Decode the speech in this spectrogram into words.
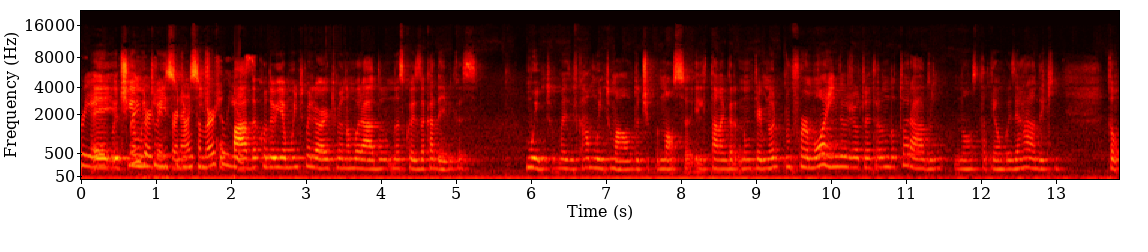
É, eu tinha muito isso de me sentir culpada quando eu ia muito melhor que meu namorado nas coisas acadêmicas. Muito, mas me ficava muito mal. Do tipo, nossa, ele tá na, não terminou, não formou ainda, eu já tô entrando no doutorado. Nossa, tá, tem alguma coisa errada aqui. Então,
